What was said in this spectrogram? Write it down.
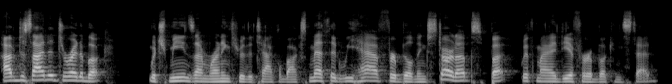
I've decided to write a book, which means I'm running through the Tacklebox method we have for building startups, but with my idea for a book instead.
